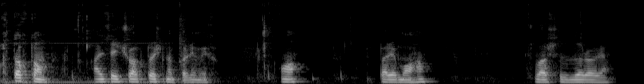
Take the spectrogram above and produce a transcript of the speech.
хто хто, а цей чувак точно переміг. О, перемога. Ваше здоров'я.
